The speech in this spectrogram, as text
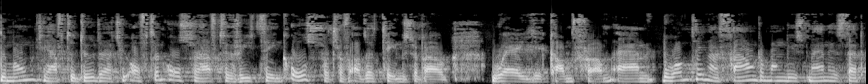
The moment you have to do that, you often also have to rethink all sorts of other things about where you come from. And the one thing I found among these men is that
